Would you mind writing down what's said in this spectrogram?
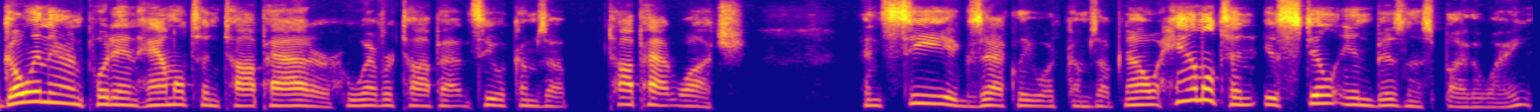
go in there and put in Hamilton top hat or whoever top hat and see what comes up. Top hat watch and see exactly what comes up. Now, Hamilton is still in business, by the way.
